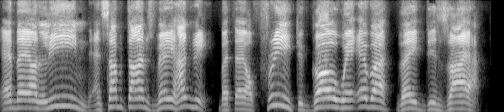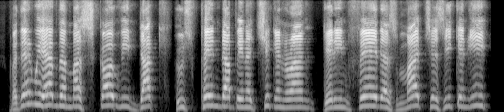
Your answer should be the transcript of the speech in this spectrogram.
and they are lean and sometimes very hungry, but they are free to go wherever they desire. But then we have the Muscovy duck who's penned up in a chicken run, getting fed as much as he can eat,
